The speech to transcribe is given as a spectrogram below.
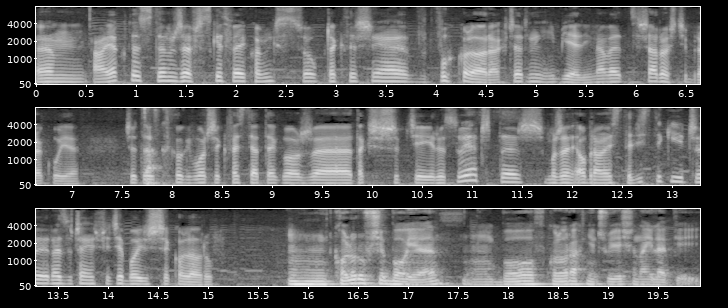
Um, a jak to jest z tym, że wszystkie twoje komiksy są praktycznie w dwóch kolorach, czerni i bieli, nawet szarości brakuje? Czy to Tak. jest tylko i wyłącznie kwestia tego, że tak się szybciej rysuje, czy też może obranej stylistyki, czy najzwyczajniej w świecie boisz się kolorów? Mm, Kolorów się boję, mm, bo w kolorach nie czuję się najlepiej.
